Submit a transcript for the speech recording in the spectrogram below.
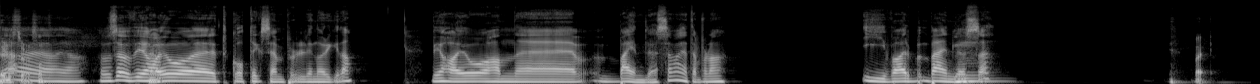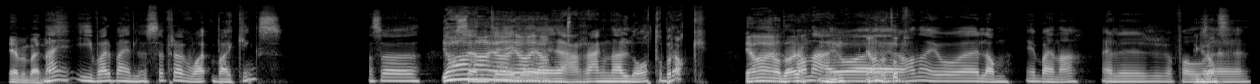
rullestol. Ja, ja, ja. Så vi har jo et godt eksempel i Norge, da. Vi har jo han eh, beinløse, hva heter han for noe? Ivar Beinløse? Mm. Even Beine? Nei, Ivar Beinløse fra Vikings. Altså Ja, ja, sønnen ja, til ja, ja. eh, Ragnar Lothbrok. ja, ja der, ja. Han er jo, mm. ja, eh, han er jo eh, lam i beina, eller i hvert fall eh,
